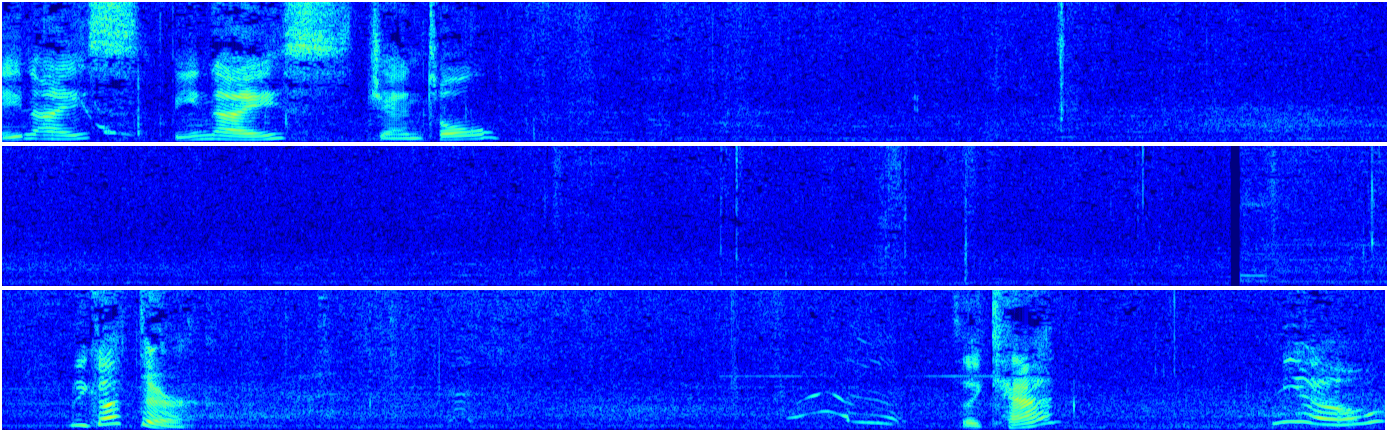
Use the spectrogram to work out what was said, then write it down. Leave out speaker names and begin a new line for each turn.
Be nice. Be nice. Gentle. We got there. The cat? Meow.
